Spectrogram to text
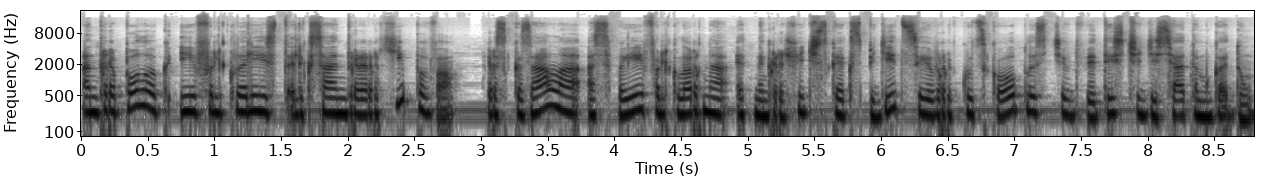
Антрополог и фольклорист Александра Архипова рассказала о своей фольклорно-этнографической экспедиции в Иркутской области в 2010 году.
